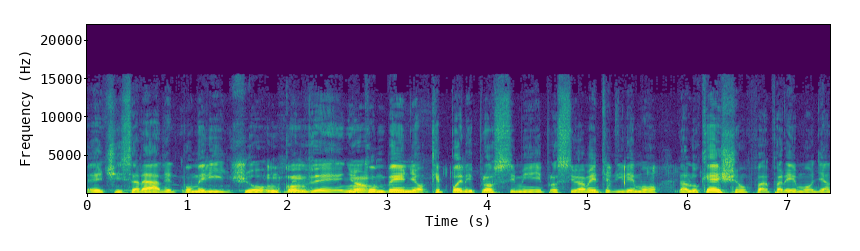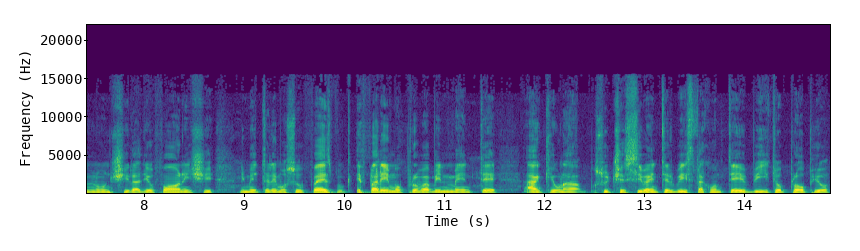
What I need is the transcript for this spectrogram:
eh, ci sarà nel pomeriggio un convegno. un convegno che poi nei prossimi, prossimamente diremo la location, fa, faremo gli annunci radiofonici, li metteremo su Facebook e faremo probabilmente anche una successiva intervista con te e Vito proprio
